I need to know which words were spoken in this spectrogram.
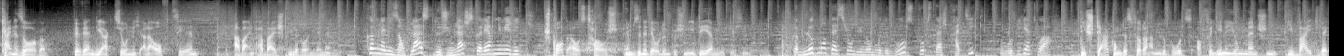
Keine Sorge, wir werden die Aktionen nicht alle aufzählen, aber ein paar Beispiele wollen wir nennen. Comme la mise en place de jumelages scolaires numériques, Sportaustausch im Sinne der olympischen Idee ermöglichen. Comme l'augmentation du nombre de bourses pour stages pratiques ou obligatoires, Die Stärkung des Förderangebots auch für jene jungen Menschen, die weit weg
